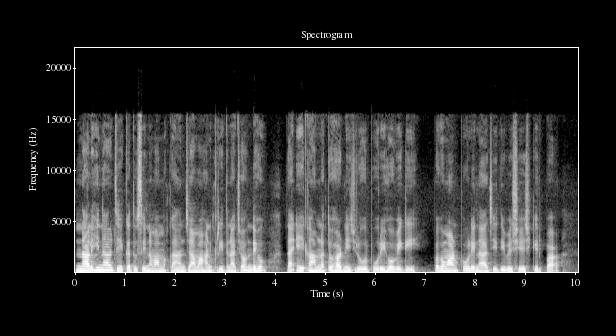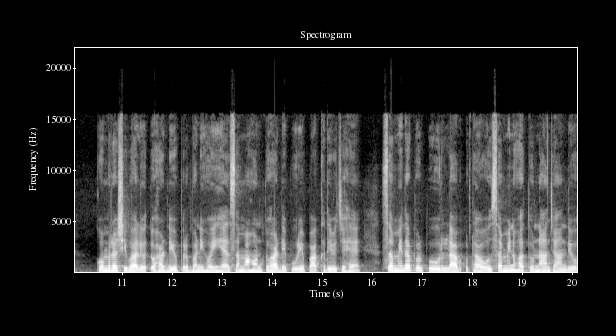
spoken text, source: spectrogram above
ਨਾਲ ਹੀ ਨਾਲ ਜੇਕਰ ਤੁਸੀਂ ਨਵਾਂ ਮਕਾਨ ਜਾਂ ਵਾਹਨ ਖਰੀਦਣਾ ਚਾਹੁੰਦੇ ਹੋ, ਤਾਂ ਇਹ ਕਾਮਨਾ ਤੁਹਾਡੀ ਜ਼ਰੂਰ ਪੂਰੀ ਹੋਵੇਗੀ। ਭਗਵਾਨ ਭੋਲੇਨਾਥ ਜੀ ਦੀ ਵਿਸ਼ੇਸ਼ ਕਿਰਪਾ ਕੁੰਭ ਰਾਸ਼ੀ ਵਾਲਿਓ, ਤੁਹਾਡੇ ਉੱਪਰ ਬਣੀ ਹੋਈ ਹੈ। ਸਮਾਂ ਹੁਣ ਤੁਹਾਡੇ ਪੂਰੇ ਪੱਖ ਦੇ ਵਿੱਚ ਹੈ। ਸਮੇਂ ਦਾ ਭਰਪੂਰ ਲਾਭ ਉਠਾਓ। ਸਮੇਂ ਨੂੰ ਹੱਥੋਂ ਨਾ ਜਾਣ ਦਿਓ।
